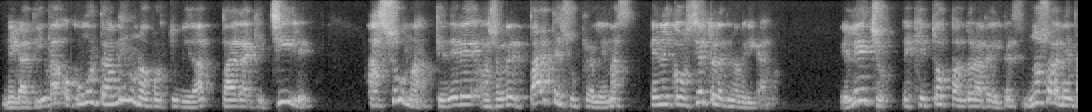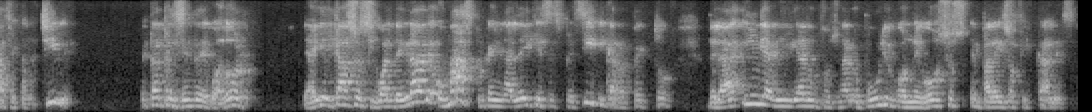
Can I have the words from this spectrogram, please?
negativa, o como también una oportunidad para que Chile asuma que debe resolver parte de sus problemas en el concierto latinoamericano. El hecho es que estos Pandora Papers no solamente afectan a Chile, está el presidente de Ecuador, y ahí el caso es igual de grave o más, porque hay una ley que es específica respecto de la inviabilidad de un funcionario público con negocios en paraísos fiscales.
